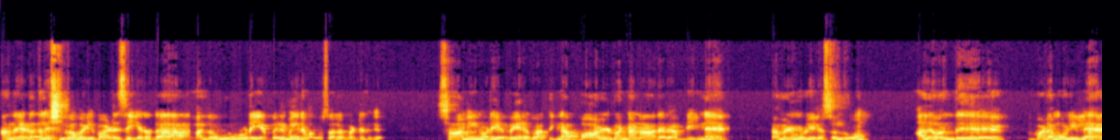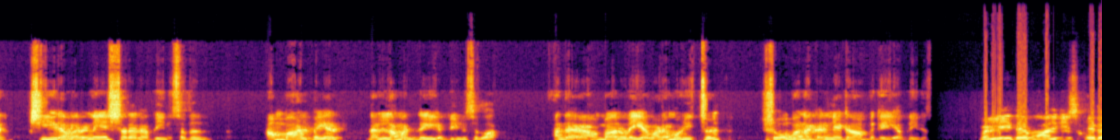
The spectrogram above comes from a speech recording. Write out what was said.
அந்த இடத்துல சிவ வழிபாடு செய்யறதா அந்த ஊரினுடைய பெருமை நமக்கு சொல்லப்பட்டிருக்கு சாமியினுடைய பேரு பாத்தீங்கன்னா பால்வண்ணநாதர் அப்படின்னு தமிழ் மொழியில சொல்லுவோம். அத வந்து வடமொழியில க்ஷீரவர்ணேஸ்வரர் அப்படின்னு சொல்றது. அம்பாள் பெயர் நல்ல மங்கை அப்படின்னு சொல்லுவா. அந்த அம்பாளுடைய வடமொழி சொல் சோபன கன்னியகாம்பிகை அப்படின்னு வள்ளி தேவாலய சமேத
